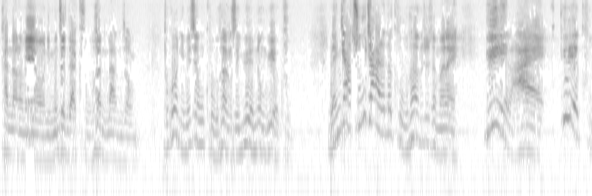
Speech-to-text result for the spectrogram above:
看到了没有？你们正在苦恨当中。不过你们这种苦恨是越弄越苦。人家出家人的苦恨是什么呢？越来越苦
